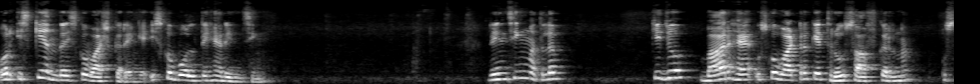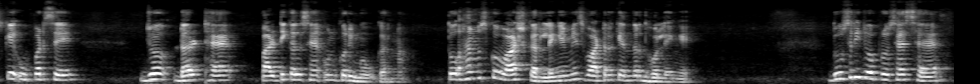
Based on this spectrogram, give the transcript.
और इसके अंदर इसको वॉश करेंगे। इसको बोलते हैं रिंसिंग रिंसिंग मतलब कि जो बार है, उसको वाटर के थ्रू साफ़ करना, उसके ऊपर से जो डर्ट है पार्टिकल्स हैं, उनको रिमूव करना। तो हम उसको वॉश कर लेंगे मीन्स वाटर के अंदर धो लेंगे। दूसरी जो प्रोसेस है,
